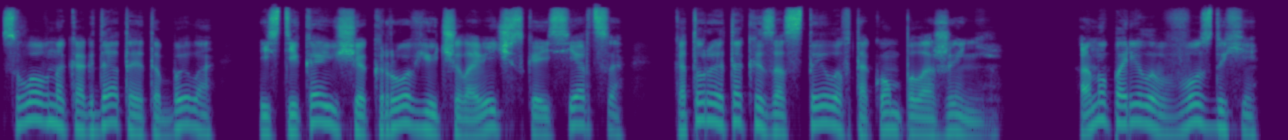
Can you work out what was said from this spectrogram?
Словно когда-то это было истекающее кровью человеческое сердце, которое так и застыло в таком положении. Оно парило в воздухе,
